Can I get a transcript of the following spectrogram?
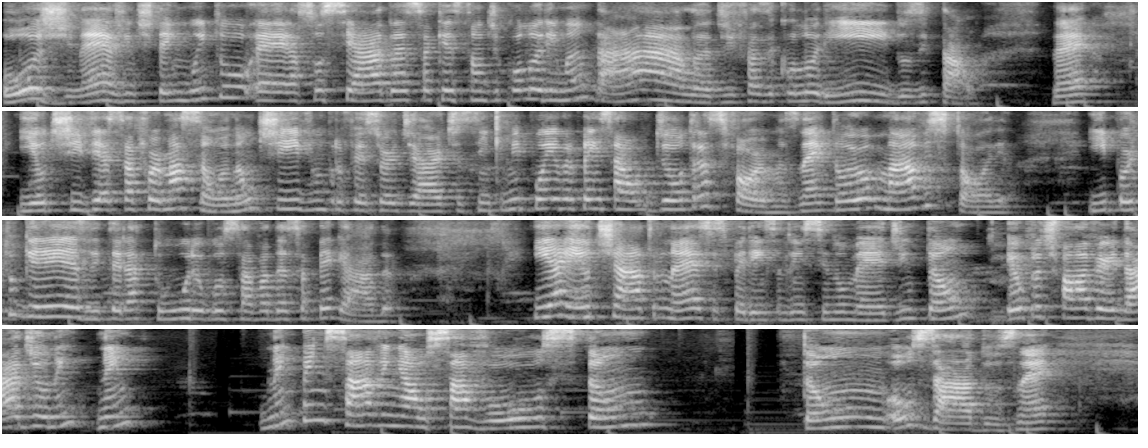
hoje, né, a gente tem muito é, associado a essa questão de colorir mandala, de fazer coloridos e tal né? E eu tive essa formação. Eu não tive um professor de arte assim que me punha para pensar de outras formas, né? Então eu amava história. E português, literatura, eu gostava dessa pegada. E aí o teatro, né, essa experiência do ensino médio, então, eu para te falar a verdade, eu nem, nem nem pensava em alçar voos tão tão ousados, né?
